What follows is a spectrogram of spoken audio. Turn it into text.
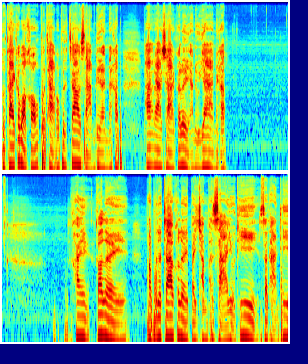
สุดท้ายก็บอกขออุปถากพระพุทธเจ้า 3 เดือนนะครับ พระราชาก็เลยอนุญาตนะครับใครก็เลยพระพุทธเจ้าก็เลยไปชัมพรรษาอยู่ที่สถานที่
